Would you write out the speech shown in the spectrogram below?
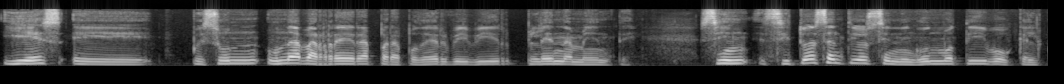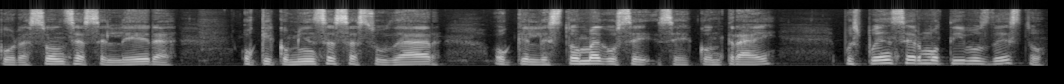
y es eh, pues una barrera para poder vivir plenamente. Si tú has sentido sin ningún motivo que el corazón se acelera o que comienzas a sudar o que el estómago se, se contrae, pues pueden ser motivos de esto.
